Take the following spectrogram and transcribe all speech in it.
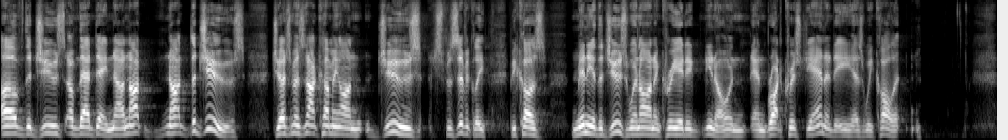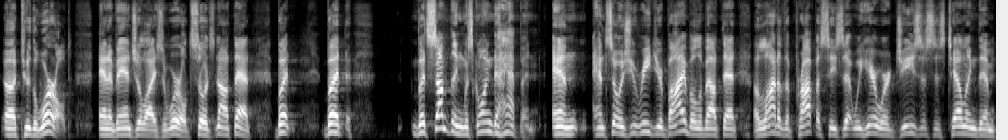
of the Jews of that day. Now, not, not the Jews. Judgment is not coming on Jews specifically because many of the Jews went on and created, you know, and, and brought Christianity, as we call it, uh, to the world and evangelized the world. So it's not that. But, but, but something was going to happen. And, and so, as you read your Bible about that, a lot of the prophecies that we hear where Jesus is telling them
